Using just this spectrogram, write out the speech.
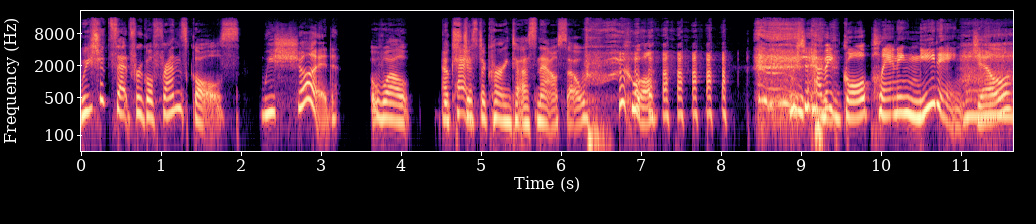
We should set Frugal Friends goals. we should. Well, it's Okay. just occurring to us now. So Cool. we should have a goal planning meeting, Jill,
